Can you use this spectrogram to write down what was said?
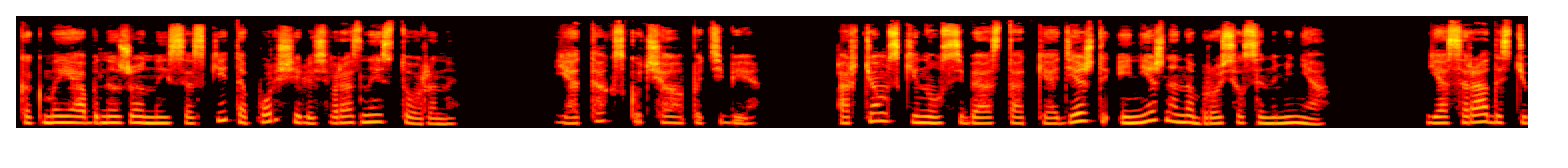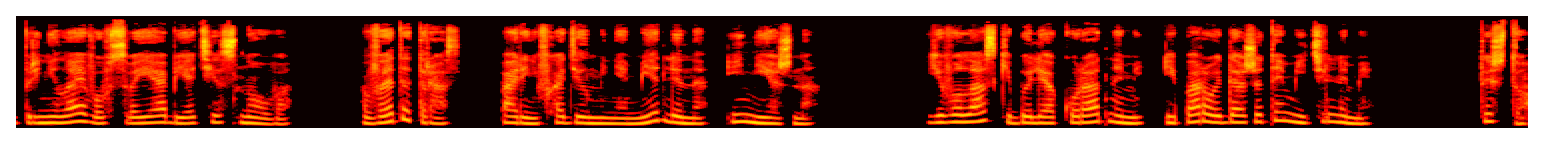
как мои обнаженные соски топорщились в разные стороны. «Я так скучала по тебе», Артём скинул с себя остатки одежды и нежно набросился на меня. Я с радостью приняла его в свои объятия снова. В этот раз парень входил меня медленно и нежно. Его ласки были аккуратными и порой даже томительными. «Ты что,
